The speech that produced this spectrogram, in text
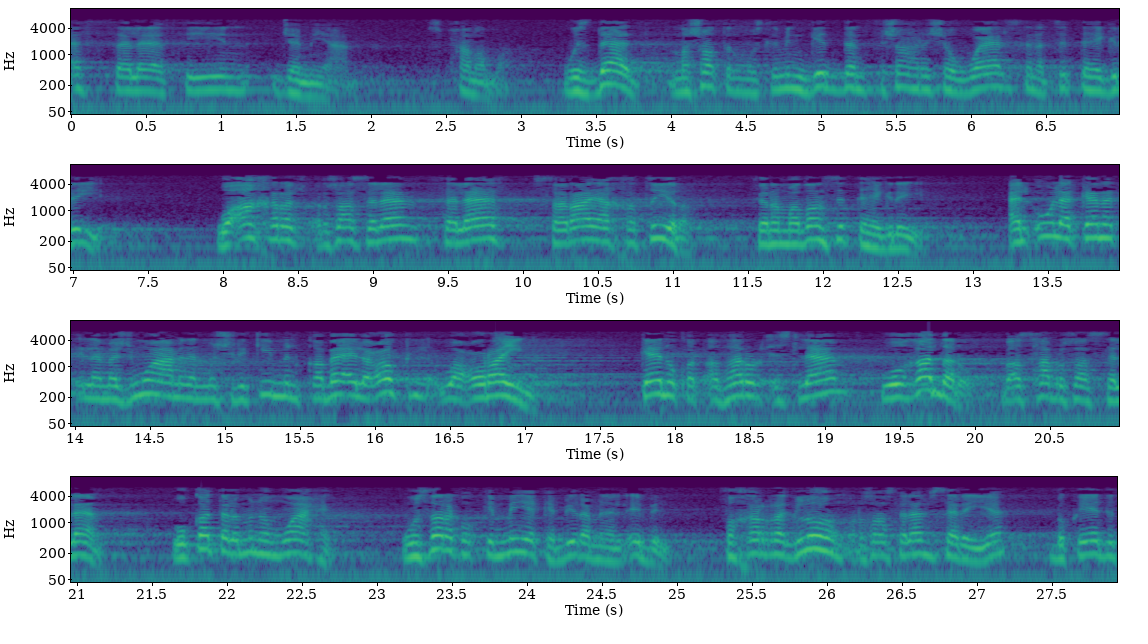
الثلاثين جميعا. سبحان الله. وازداد نشاط المسلمين جدا في شهر شوال سنة ستة هجرية. وأخرج الرسول صلى الله عليه وسلم ثلاث سرايا خطيرة في رمضان ستة هجرية. الأولى كانت إلى مجموعة من المشركين من قبائل عكل وعرين. كانوا قد أظهروا الإسلام وغدروا بأصحاب الرسول صلى الله عليه وسلم وقتلوا منهم واحد وسرقوا كمية كبيرة من الإبل. فخرج لهم الرسول صلى الله عليه وسلم سرية بقيادة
